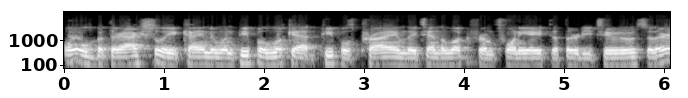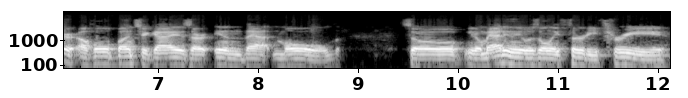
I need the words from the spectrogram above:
old, but they're actually kind of when people look at people's prime, they tend to look from 28 to 32. So there a whole bunch of guys are in that mold. So you know, Mattingly was only 33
